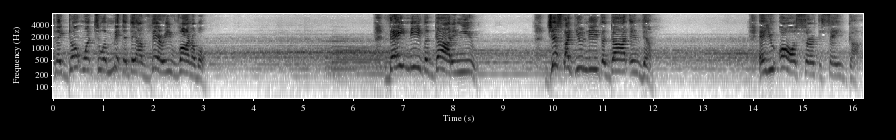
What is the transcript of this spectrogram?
and they don't want to admit that they are very vulnerable. They need the God in you, just like you need the God in them. And you all serve the same God.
